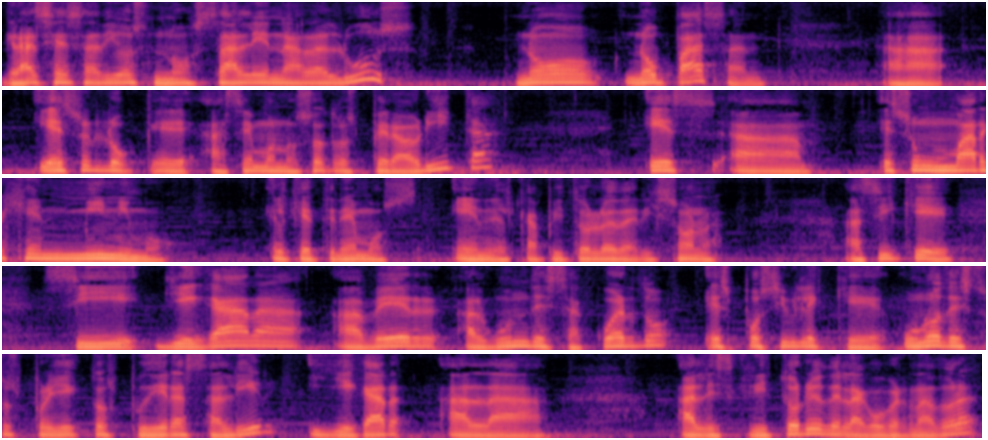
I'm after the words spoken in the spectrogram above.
gracias a Dios no salen a la luz, no, no pasan. Ah, y eso es lo que hacemos nosotros. Pero ahorita es, ah, es un margen mínimo el que tenemos en el Capitolio de Arizona. Así que si llegara a haber algún desacuerdo, es posible que uno de estos proyectos pudiera salir y llegar a la, al escritorio de la gobernadora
